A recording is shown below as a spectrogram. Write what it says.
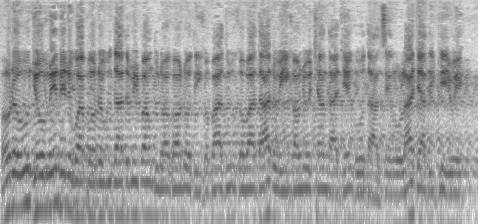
ဗုဒ္ဓဟူဂျိုမင်းနှင့်တကွာဗုဒ္ဓဟူသာသမီပေါင်းသူတော်ကောင်းတို့သည်ကဘာသူကဘာသားတို့၏ကောင်းကျိုးချမ်းသာခြင်းကိုသာဆင်လိုလားကြသည်ဖြစ်၍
